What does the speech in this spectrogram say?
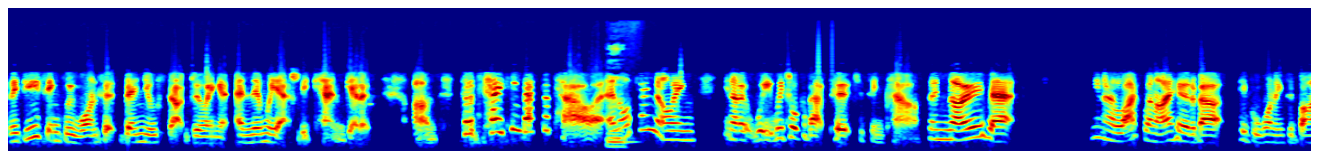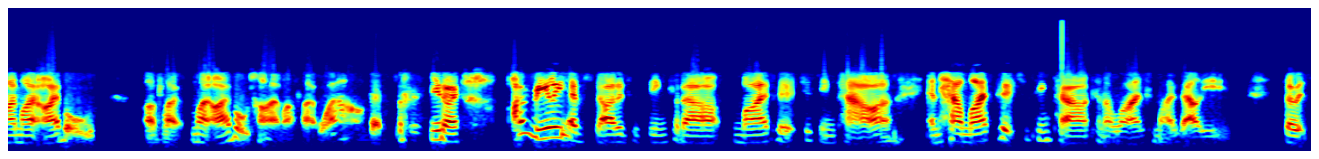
And if you think we want it, then you'll start doing it, and then we actually can get it. Um, so it's taking back the power and mm. also knowing, you know, we, we talk about purchasing power. So know that, you know, like when I heard about people wanting to buy my eyeballs, I was like, my eyeball time. I was like, wow, that's, you know, I really have started to think about my purchasing power and how my purchasing power can align to my values. So it's,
